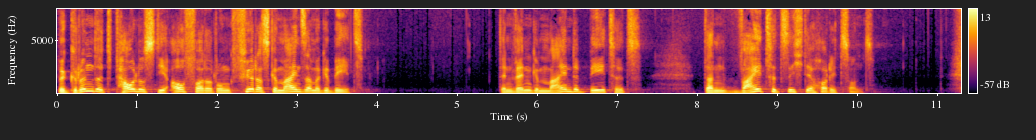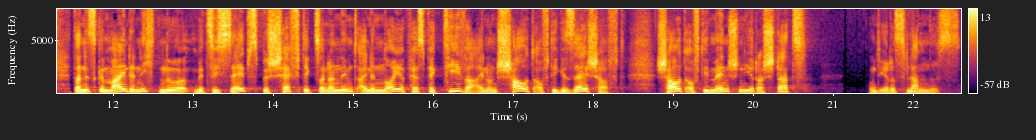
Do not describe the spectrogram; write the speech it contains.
begründet Paulus die Aufforderung für das gemeinsame Gebet. Denn wenn Gemeinde betet, dann weitet sich der Horizont. Dann ist Gemeinde nicht nur mit sich selbst beschäftigt, sondern nimmt eine neue Perspektive ein und schaut auf die Gesellschaft, schaut auf die Menschen ihrer Stadt, und ihres Landes.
